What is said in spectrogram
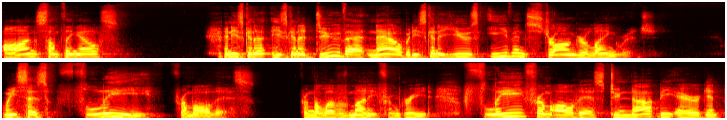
on something else. And he's going to, he's going to do that now, but he's going to use even stronger language. When he says, Flee from all this, from the love of money, from greed. Flee from all this. Do not be arrogant,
